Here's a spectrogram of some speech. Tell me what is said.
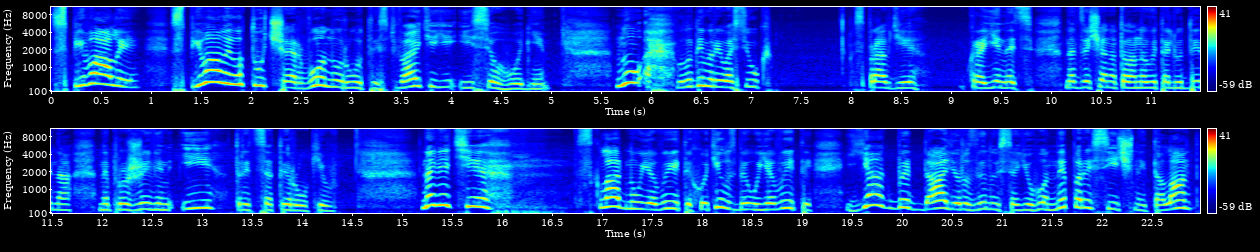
співали, співали оту червону руту, співають її і сьогодні. Ну, Володимир Івасюк справді українець, надзвичайно талановита людина, не прожив він і 30 років. Навіть е, складно уявити, хотілося б уявити, як би далі розвинувся його непересічний талант,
